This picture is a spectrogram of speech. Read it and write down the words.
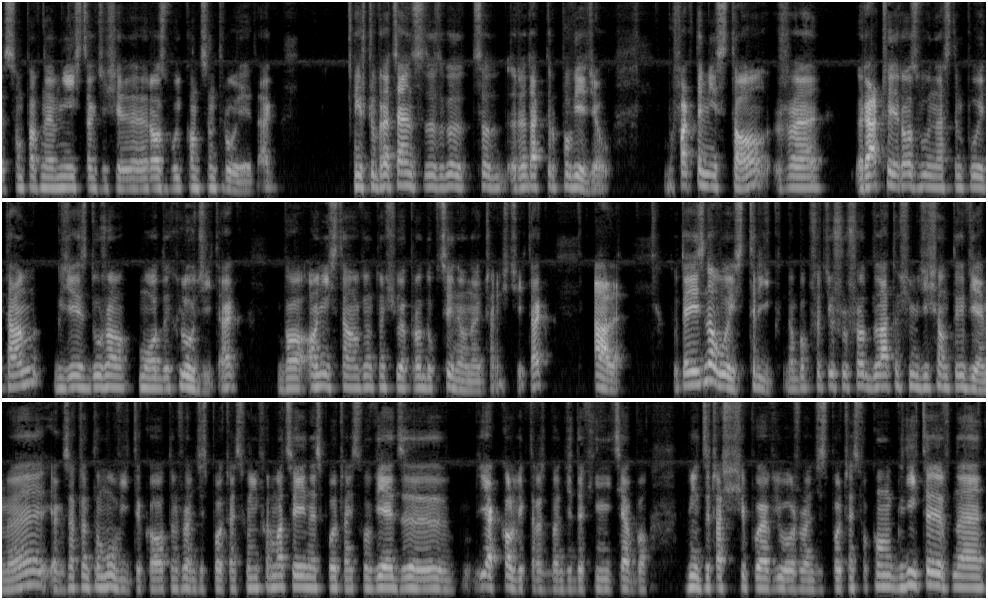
y, są pewne miejsca, gdzie się rozwój koncentruje, tak? Jeszcze wracając do tego, co redaktor powiedział, bo faktem jest to, że raczej rozwój następuje tam, gdzie jest dużo młodych ludzi, tak? Bo oni stanowią tą siłę produkcyjną najczęściej, tak? Ale Tutaj znowu jest trik, no bo przecież już od lat 80. wiemy, jak zaczęto mówić tylko o tym, że będzie społeczeństwo informacyjne, społeczeństwo wiedzy, jakkolwiek teraz będzie definicja, bo w międzyczasie się pojawiło, że będzie społeczeństwo kognitywne,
